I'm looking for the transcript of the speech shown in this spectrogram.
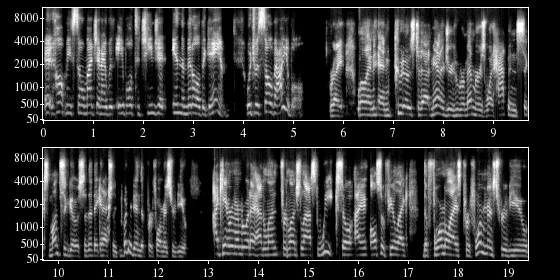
It helped me so much and I was able to change it in the middle of the game, which was so valuable. Right. Well, and and kudos to that manager who remembers what happened six months ago, so that they can actually put it in the performance review. I can't remember what I had for lunch last week. So I also feel like the formalized performance review,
